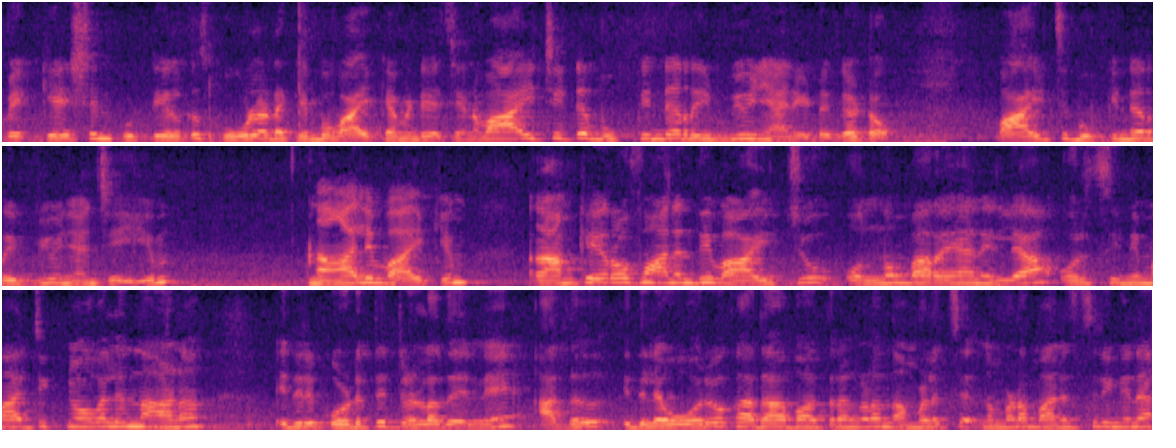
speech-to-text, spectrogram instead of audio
വെക്കേഷൻ കുട്ടികൾക്ക് സ്കൂൾ അടയ്ക്കുമ്പോൾ വായിക്കാൻ വേണ്ടി വെച്ചാണ് വായിച്ചിട്ട് ബുക്കിന്റെ റിവ്യൂ ഞാൻ ഇടും കേട്ടോ. വായിച്ച് ബുക്കിന്റെ റിവ്യൂ ഞാൻ ചെയ്യും. നാലും വായിക്കും. റാം കെയർ ഓഫ് ആനന്ദി വായിച്ചു. ഒന്നും പറയാനില്ല. ഒരു സിനിമാറ്റിക് നോവൽ എന്നാണ് ഇതിൽ കൊടുത്തിട്ടുള്ളത് തന്നെ അത് ഇതിലെ ഓരോ കഥാപാത്രങ്ങളും നമ്മൾ നമ്മുടെ മനസ്സിലിങ്ങനെ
